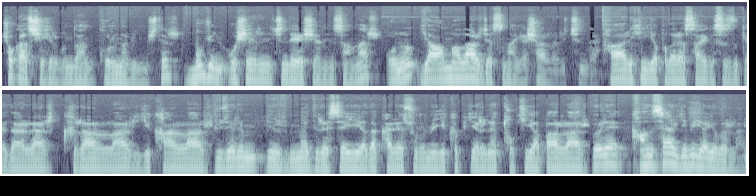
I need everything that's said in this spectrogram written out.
Çok az şehir bundan korunabilmiştir. Bugün o şehrin içinde yaşayan insanlar onu yağmalarcasına yaşarlar içinde. Tarihi yapılara saygısızlık ederler, kırarlar, yıkarlar. Güzelim bir medreseyi ya da kale surunu yıkıp yerine toki yaparlar. Böyle kanser gibi yayılırlar.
